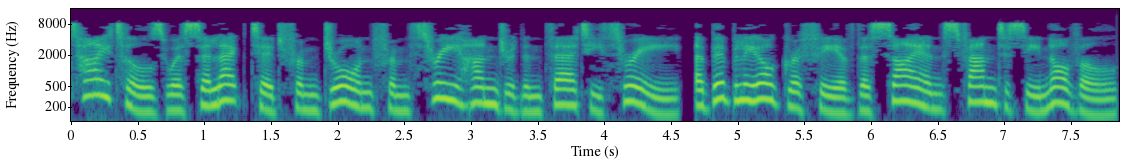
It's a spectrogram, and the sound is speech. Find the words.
Titles were selected from Drawn from 333, a bibliography of the science fantasy novel,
